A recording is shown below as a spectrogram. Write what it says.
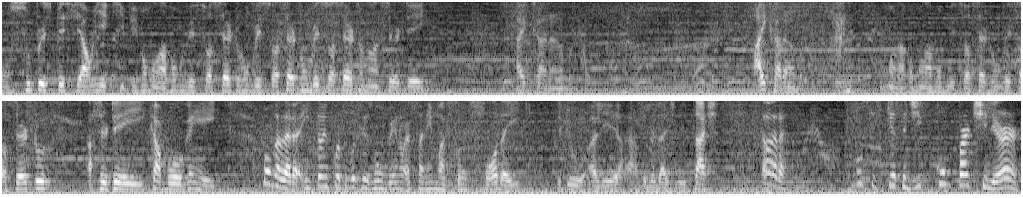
Com super especial em equipe. Vamos lá, vamos ver se eu acerto, vamos ver se eu acerto, vamos ver se eu acerto ou não acertei. Ai, caramba. Ai, caramba. vamos lá, vamos lá, vamos ver se eu acerto, vamos ver se eu acerto. Acertei, acabou, ganhei. Bom, galera, então enquanto vocês vão vendo essa animação foda aí, você viu ali a habilidade do Itachi, galera, não se esqueça de compartilhar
